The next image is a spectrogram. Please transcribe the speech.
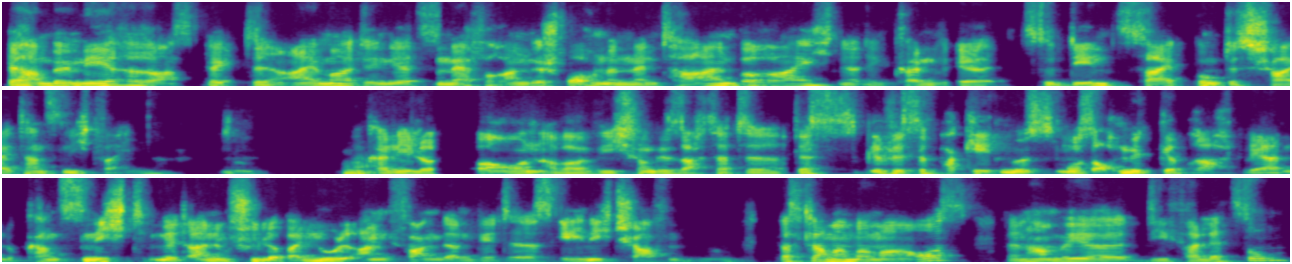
Da haben wir mehrere Aspekte. Einmal den jetzt mehrfach angesprochenen mentalen Bereich, ne, den können wir zu dem Zeitpunkt des Scheiterns nicht verhindern. Ne. Man kann die Leute bauen, aber wie ich schon gesagt hatte, das gewisse Paket muss, muss auch mitgebracht werden. Du kannst nicht mit einem Schüler bei Null anfangen, dann wird er das eh nicht schaffen. Ne. Das klammern wir mal aus. Dann haben wir die Verletzung.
